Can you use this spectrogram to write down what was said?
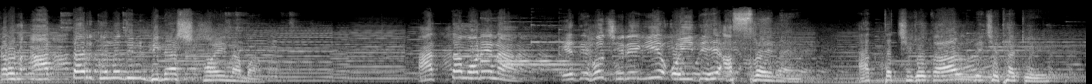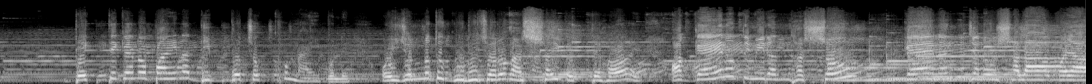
কারণ আত্মার কোনোদিন বিনাশ হয় না মা। আত্মা মরে না, এ দেহ ছেড়ে গিয়ে ওই দেহে আশ্রয় নেয়। আত্মা চিরকাল বেঁচে থাকে। দেখতে কেন পায় না, দিব্য চক্ষু নাই বলে। ওই জন্য তো গুরুচরণ আশ্রয় করতে হয়। অজ্ঞান তিমিরন্ধস্য জ্ঞানঞ্জন শালাকয়া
